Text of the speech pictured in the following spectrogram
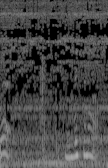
Look. You're out.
